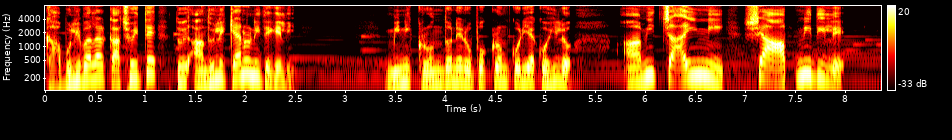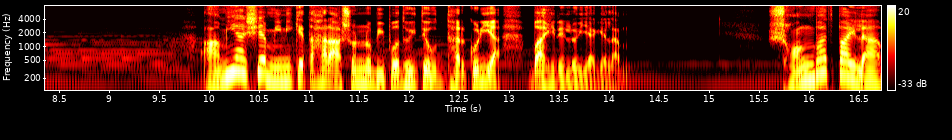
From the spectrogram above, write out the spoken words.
কাবুলিবালার কাছ হইতে তুই আঁধুলি কেন নিতে গেলি? মিনি ক্রন্দনের উপক্রম করিয়া কহিল, আমি চাইনি, সে আপনি দিলে। আমি আসিয়া মিনিকে তাহার আসন্ন বিপদ হইতে উদ্ধার করিয়া বাহিরে লইয়া গেলাম। সংবাদ পাইলাম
